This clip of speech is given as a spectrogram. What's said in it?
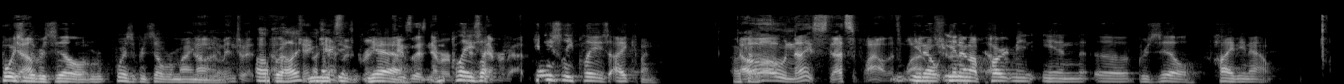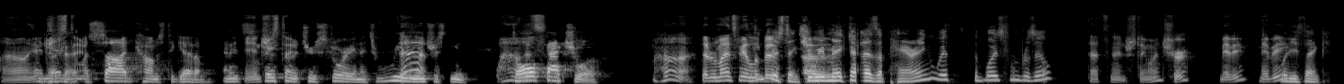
Boys Yeah. of the Brazil. Boys of Brazil remind No, me I'm of. into it. Oh, really? King, Kingsley's great. Yeah. Kingsley's never, He plays never bad. Kingsley plays Eichmann. Okay. Oh, nice. That's wow. That's wild. you know, Sure. in an apartment in uh, Brazil, hiding out, Oh, and then the Mossad comes to get him, and it's based on a true story, and it's really Yeah. interesting. Wow, It's all factual. huh. That reminds me a little bit. Interesting. bit. Should we uh, make that as a pairing with the boys from Brazil? That's an interesting one. Sure. Maybe. Maybe. What do you think?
